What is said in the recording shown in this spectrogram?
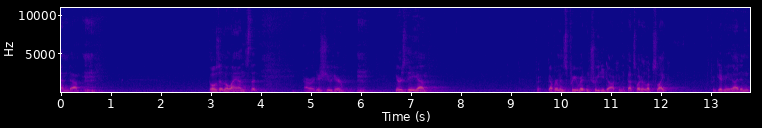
And uh, those are the lands that are at issue here. Here's the um, government's pre-written treaty document. That's what it looks like. Forgive me, I didn't,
